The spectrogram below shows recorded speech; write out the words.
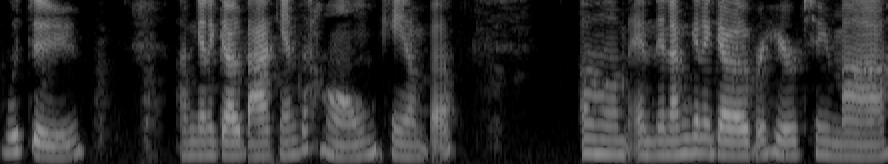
would do. I'm going to go back into Home, Canva, um, and then I'm going to go over here to my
